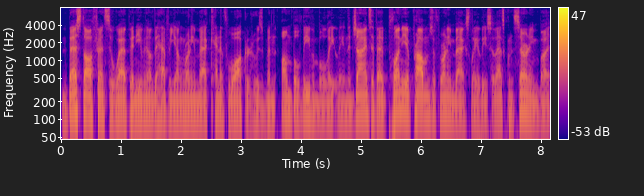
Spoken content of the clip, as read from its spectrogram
best offensive weapon, even though they have a young running back, Kenneth Walker, who's been unbelievable lately. And the Giants have had plenty of problems with running backs lately, so that's concerning. But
